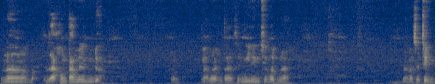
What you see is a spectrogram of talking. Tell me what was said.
nó, giá không tăng lên được là mà chúng ta sẽ nghĩ đến cái trường hợp là là nó sẽ chỉnh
